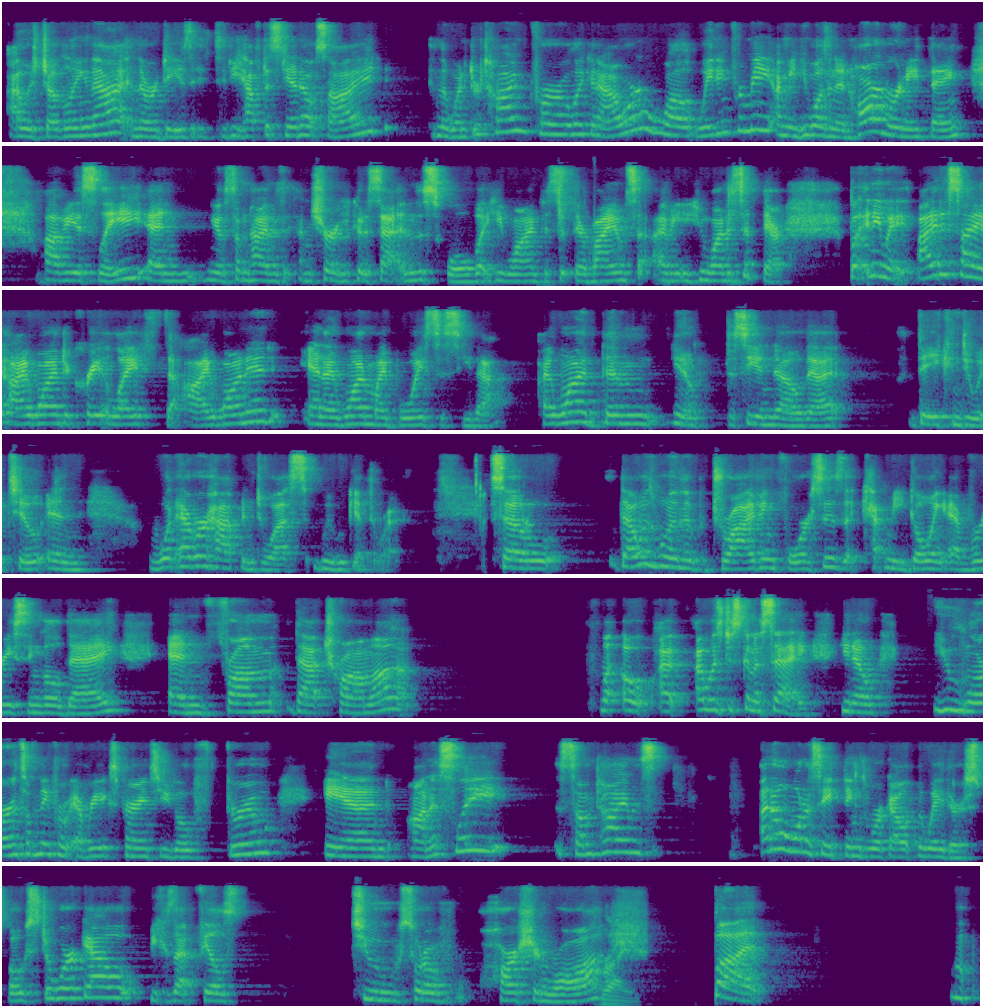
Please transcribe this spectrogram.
I was juggling that. And there were days, did he have to stand outside in the wintertime for like an hour while waiting for me? I mean, he wasn't in harm or anything, obviously. And, you know, sometimes I'm sure he could have sat in the school, but he wanted to sit there by himself. I mean, he wanted to sit there. But anyway, I decided I wanted to create a life that I wanted. And I wanted my boys to see that. I wanted them, you know, to see and know that they can do it too. And whatever happened to us, we would get through it. So that was one of the driving forces that kept me going every single day. And from that trauma, oh, I, I was just going to say, you know, you learn something from every experience you go through. And honestly, sometimes I don't want to say things work out the way they're supposed to work out because that feels too sort of harsh and raw. Right. But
